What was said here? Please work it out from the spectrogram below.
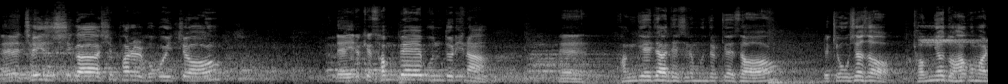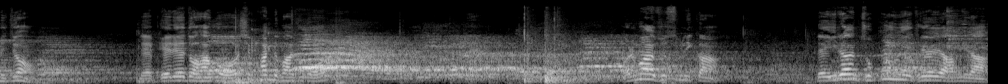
네, 최희수 씨가 심판을 보고 있죠. 네, 이렇게 선배분들이나 네, 관계자 되시는 분들께서 이렇게 오셔서 격려도 하고 말이죠. 네, 배려도 하고 심판도 봐주고 네, 얼마나 좋습니까? 네, 이러한 족구인이 되어야 합니다.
